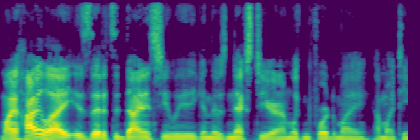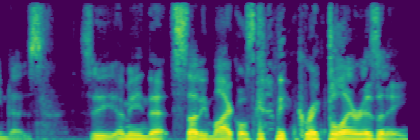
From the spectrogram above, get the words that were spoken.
my highlight is that it's a dynasty league and there's next year. I'm looking forward to my how my team does. See, I mean that Sonny Michael's going to be a great player, isn't he?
